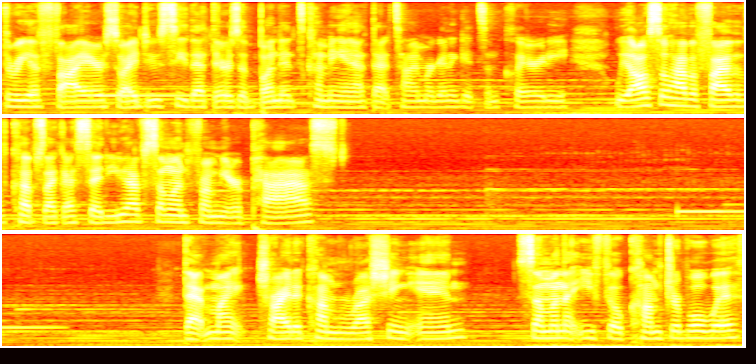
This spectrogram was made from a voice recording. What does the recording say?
three of fire. So I do see that there's abundance coming in at that time. We're going to get some clarity. We also have a five of cups. Like I said, you have someone from your past that might try to come rushing in, someone that you feel comfortable with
